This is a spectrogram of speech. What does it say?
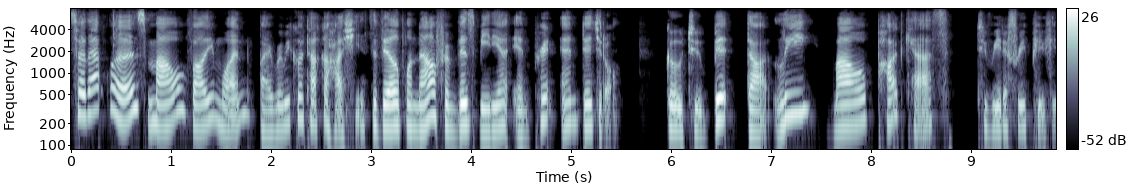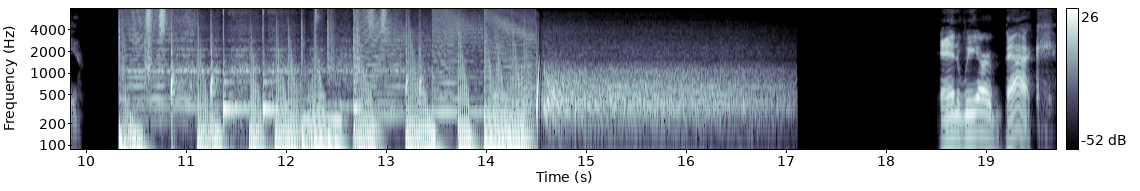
So that was Mao Volume 1 by Rumiko Takahashi. It's available now from Viz Media in print and digital. Go to bit.ly Mao Podcast to read a free preview. And we are back.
